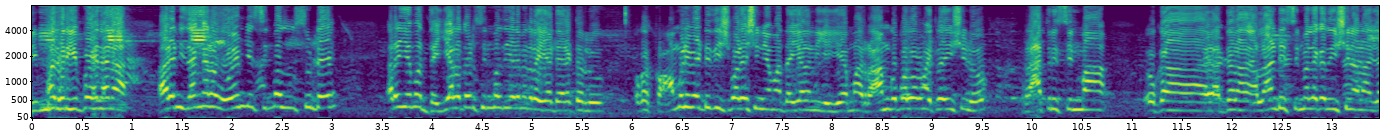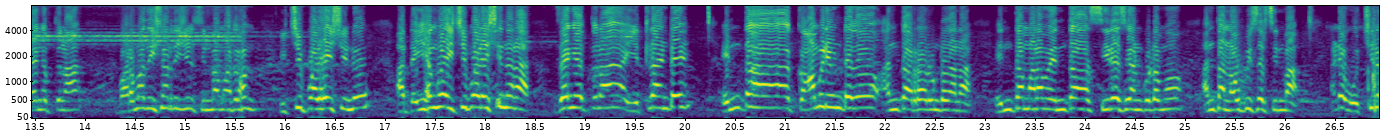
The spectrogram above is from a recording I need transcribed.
దిమ్మ తిరిగిపోయిందన్న. అరే నిజంగా ఓఎంజీ సినిమా చూస్తుంటే అరే ఏమో దయ్యాలతో సినిమాలు తీయడం మీద అయ్యా డైరెక్టర్లు. ఒక కామెడీ పెట్టి తీసి పడేసింది ఏమో దయ్యాలని. ఏమో రామ్ గోపాల్ వర్మ ఎట్లా తీసిండు? రాత్రి సినిమా ఒక అలాంటి సినిమా లెక్క తీసిన నిజంగా చెప్తున్నా. వర్మ తీసినట్టు తీసిన సినిమా మాత్రం ఇచ్చి పడేసిండు. ఆ దయ్యం కూడా ఇచ్చి పడేసిందన్న నిజంగా చెప్తున్నా ఎట్లా అంటే ఎంత కామెడీ ఉంటుందో అంత అర్రర్ ఉంటుంది అన్న ఎంత మనం ఎంత సీరియస్గా అనుకుంటామో అంత నవ్వుపిస్తారు సినిమా. అంటే వచ్చిన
